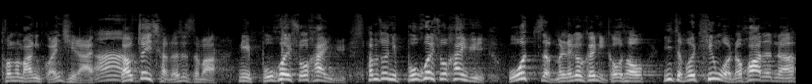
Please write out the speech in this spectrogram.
统统把你管起来，然后最扯的是什么？你不会说汉语，他们说你不会说汉语，我怎么能够跟你沟通？你怎么会听我的话的呢？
